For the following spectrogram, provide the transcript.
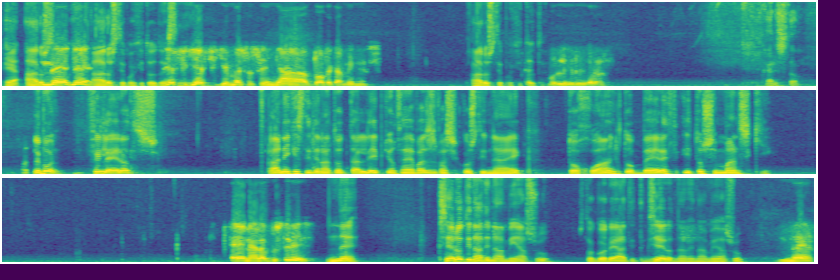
Ε, άρρωστη, Ναι, εποχή, ναι. άρρωστη εποχή τότε. στην- Έφυγε, έφυγε μέσα σε 9-12 μήνες. Άρρωστη εποχή τότε. Πολύ γρήγορα. Ευχαριστώ. Λοιπόν, φίλε, ερώτηση. Αν είχες τη δυνατότητα, λέει, ποιον θα έβαζες βασικό στην ΑΕΚ, το Χουάνγκ, το Μπέρεθ ή το Σιμάνσκι; Έναν από τους τρεις. Ναι. Ξέρω την αδυναμία σου στον Κορεάτη, την ξέρω την αδυναμία σου. Ναι.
